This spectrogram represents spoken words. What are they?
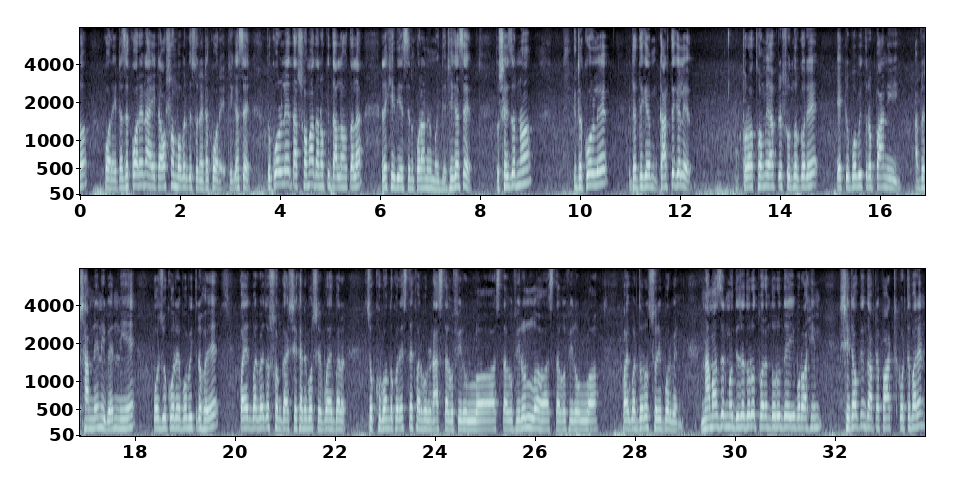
করে। এটা যে করে না, এটা অসম্ভবের কিছু না, এটা করে, ঠিক আছে? তো করলে তার সমাধানও কিন্তু আল্লাহ তালা রেখে দিয়েছেন কোরআনের মধ্যে, ঠিক আছে? তো সেই জন্য এটা করলে, এটা থেকে কাটতে গেলে প্রথমে আপনি সুন্দর করে একটু পবিত্র পানি আপনি সামনে নেবেন, নিয়ে অজু করে পবিত্র হয়ে কয়েকবার বেজর সংখ্যায় সেখানে বসে কয়েকবার চক্ষু বন্ধ করে ইস্তেকবার পড়বেন আস্তাগো ফিরুল্লাহ আস্তাগো ফিরুল্লাহ আস্তাগো ফিরুল্লাহ কয়েকবার দরুদ শরীফ পড়বেন। নামাজের মধ্যে যে দরুদ পড়েন, দরুদে ইব্রাহিম, সেটাও কিন্তু আপনি পাঠ করতে পারেন,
